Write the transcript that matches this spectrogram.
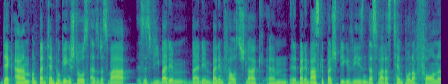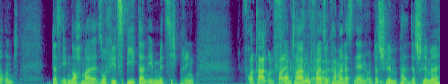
Deckarm und beim Tempo-Gegenstoß, also das war, es ist wie bei dem, bei dem, bei dem Faustschlag ähm, äh, bei dem Basketballspiel gewesen, das war das Tempo nach vorne und das eben nochmal so viel Speed dann eben mit sich bringt. Frontalunfall. Frontalunfall, quasi, so kann man das nennen. Und das Schlimme, das Schlimme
